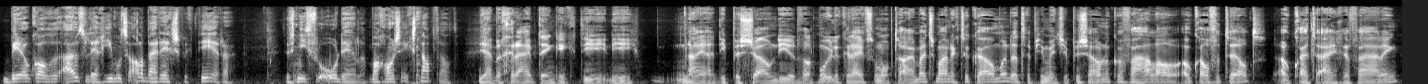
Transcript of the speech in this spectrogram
ben ook altijd uit te leggen, je moet ze allebei respecteren. Dus niet veroordelen, maar gewoon zeggen, ik snap dat. Jij begrijpt denk ik die, die, nou ja, die persoon die het wat moeilijker heeft om op de arbeidsmarkt te komen. Dat heb je met je persoonlijke verhaal al, ook al verteld. Ook uit eigen ervaring.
